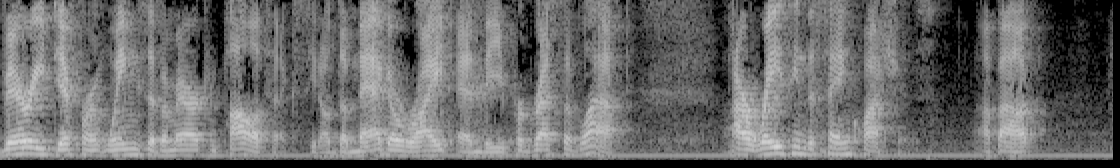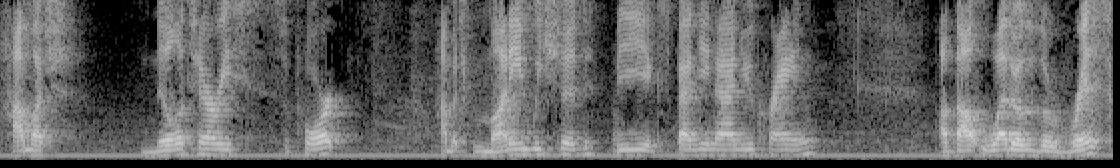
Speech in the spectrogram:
very different wings of American politics, you know, the MAGA right and the progressive left, are raising the same questions about how much military support, how much money we should be expending on Ukraine, about whether the risk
